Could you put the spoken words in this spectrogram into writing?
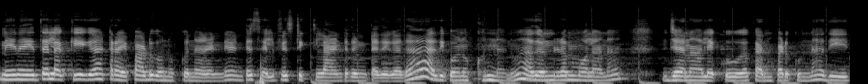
నేనైతే లక్కీగా ట్రైపాడ్ కొనుక్కున్నానండి. అంటే సెల్ఫీ స్టిక్ లాంటిది ఉంటుంది కదా అది కొనుక్కున్నాను. అది ఉండడం మూలన జనాలు ఎక్కువగా కనపడకుండా అది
